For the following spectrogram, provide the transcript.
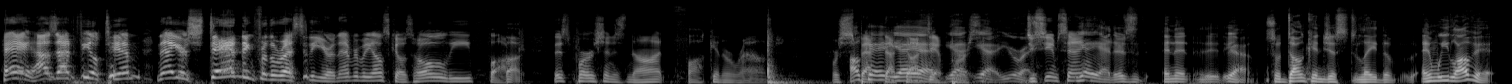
Hey, how's that feel, Tim? Now you're standing for the rest of the year. And everybody else goes, holy fuck. Fuck. This person is not fucking around. Respect Okay, that yeah, goddamn yeah, person. yeah, yeah, you're right. Do you see what I'm saying? Yeah, yeah. There's and then uh, yeah. So Dunkin' just laid the and we love it.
